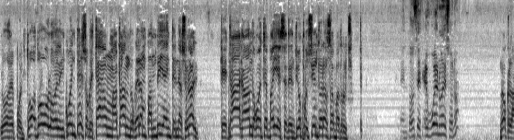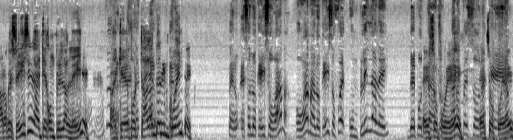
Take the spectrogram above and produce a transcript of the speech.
Los deportó a todos los delincuentes esos que estaban matando, que eran pandillas internacional, que estaban acabando con este país. El 72% eran salvatruchas. Entonces, es bueno eso, ¿no? No, claro que sí, sí, hay que cumplir las leyes. Hay que deportar a los delincuentes. Pero eso es lo que hizo Obama. Obama lo que hizo fue cumplir la ley Eso fue, a las personas eso que fue. eran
